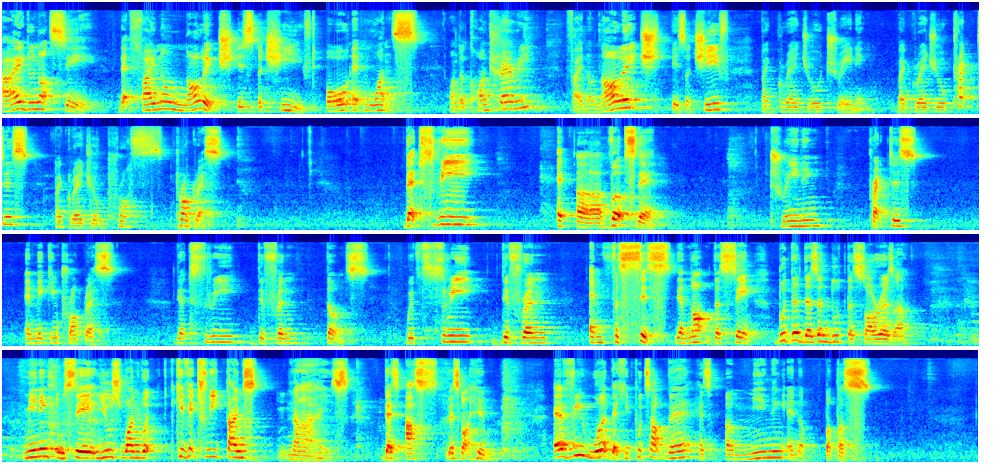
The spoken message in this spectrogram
I do not say that final knowledge is achieved all at once on the contrary, final knowledge is achieved by gradual training, by gradual practice, by gradual pros- progress. That three uh, verbs there training, practice, and making progress. There are three different terms with three different emphasis. They're not the same. Buddha doesn't do thesaurus. Uh. Meaning to say, use one word, give it three times, nice. That's us, that's not him. Every word that he puts out there has a meaning and a purpose.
